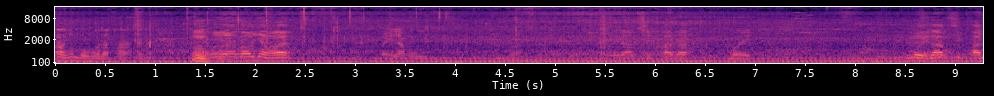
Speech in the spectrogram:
Ờ nhưng bộ là khá Ừ. Bao nhiêu rồi? 75 nghìn 15 ship hai ba 10หมื่นลำสิบพัน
